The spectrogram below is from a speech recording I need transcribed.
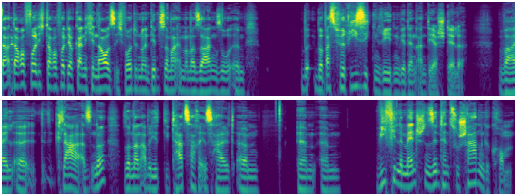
da, darauf wollte ich, darauf wollte ich auch gar nicht hinaus. Ich wollte nur in dem Zusammenhang einmal mal sagen, so ähm, über, über was für Risiken reden wir denn an der Stelle? Weil äh, klar, also ne, sondern aber die, die Tatsache ist halt, ähm, ähm, ähm wie viele Menschen sind denn zu Schaden gekommen?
